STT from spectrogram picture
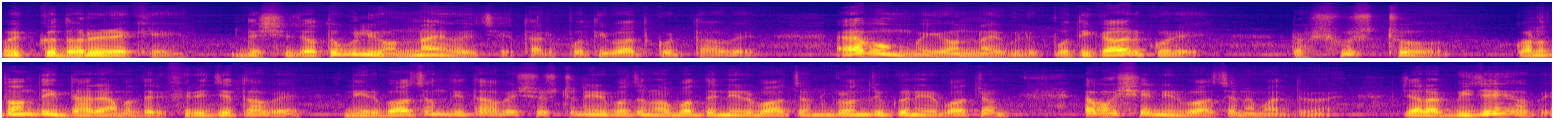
ঐক্য ধরে রেখে দেশে যতগুলি অন্যায় হয়েছে তার প্রতিবাদ করতে হবে এবং এই অন্যায়গুলি প্রতিকার করে একটা সুষ্ঠু গণতান্ত্রিক ধারে আমাদের ফিরে যেতে হবে। নির্বাচন দিতে হবে, সুষ্ঠু নির্বাচন, অবাধ নির্বাচন, গ্রহণযোগ্য নির্বাচন এবং সেই নির্বাচনের মাধ্যমে যারা বিজয়ী হবে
